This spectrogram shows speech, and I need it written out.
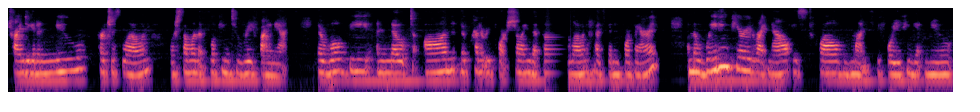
trying to get a new purchase loan, or someone that's looking to refinance, there will be a note on the credit report showing that the loan has been in forbearance. And the waiting period right now is 12 months before you can get new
